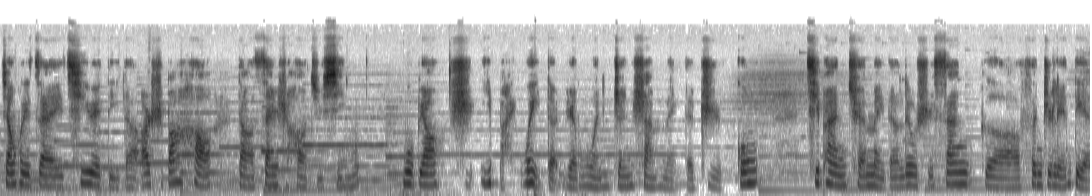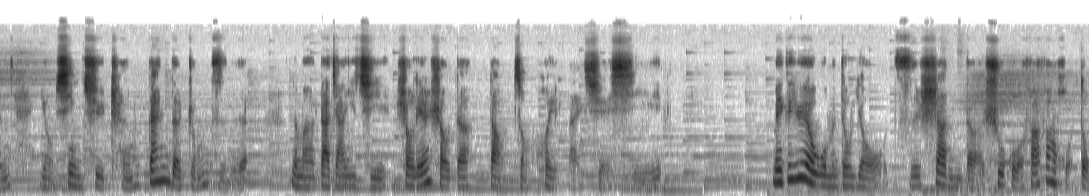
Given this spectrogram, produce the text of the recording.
将会在七月底的二十八号到三十号举行，目标是一百位的人文真善美的志工，期盼全美的六十三个分支连点有兴趣承担的种子。那么大家一起手连手的到总会来学习。每个月我们都有慈善的蔬果发放活动，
